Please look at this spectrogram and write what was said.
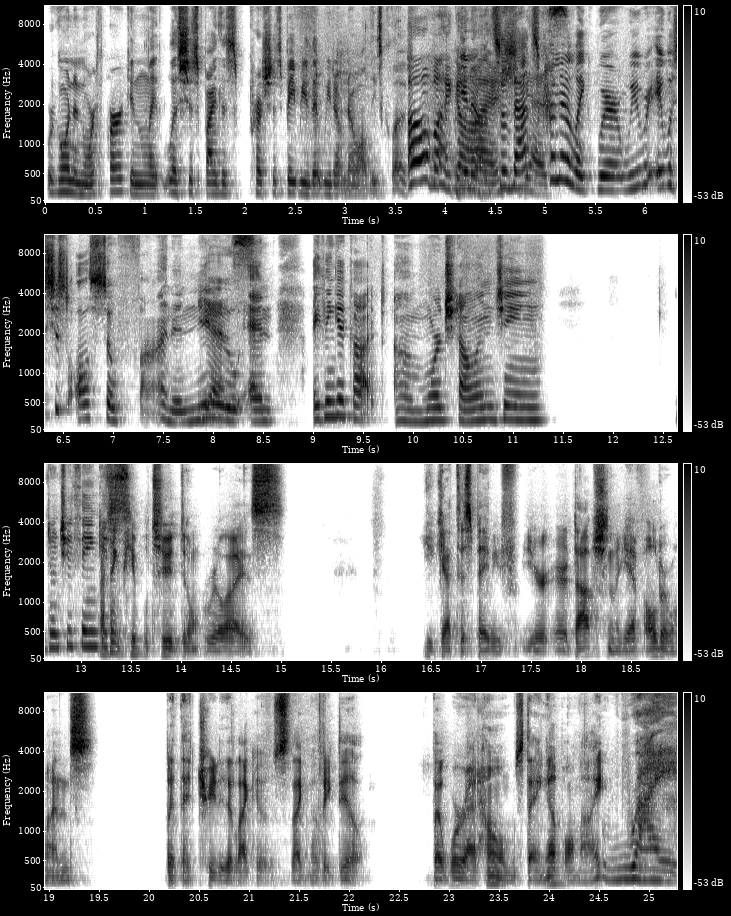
we're going to north park and like let's just buy this precious baby that we don't know all these clothes Oh my god! you know so that's yes. kind of like where we were it was just all so fun and new Yes. and i think it got um, more challenging don't you think I think people too don't realize you got this baby for your adoption or you have older ones, but they treated it like it was like no big deal. But we're at home staying up all night. right.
